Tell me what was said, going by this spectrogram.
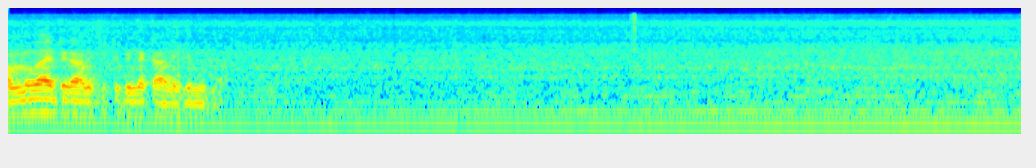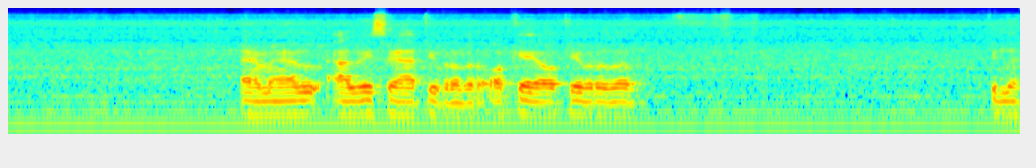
വന്നതായിട്ട് കാണിച്ചിട്ട് പിന്നെ കാണിക്കുന്നില്ല. I'm always happy brother. Okay okay brother. പിന്നെ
